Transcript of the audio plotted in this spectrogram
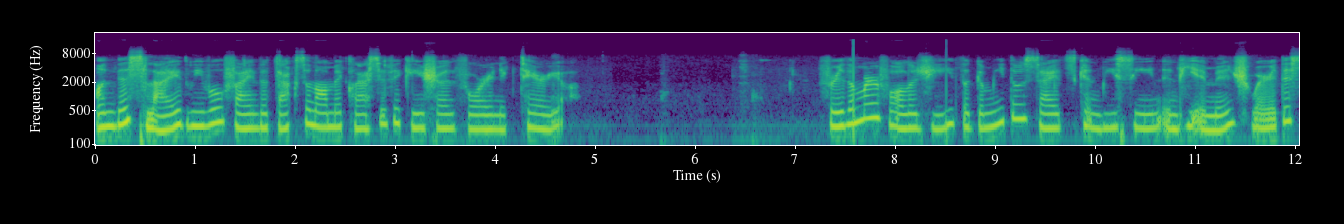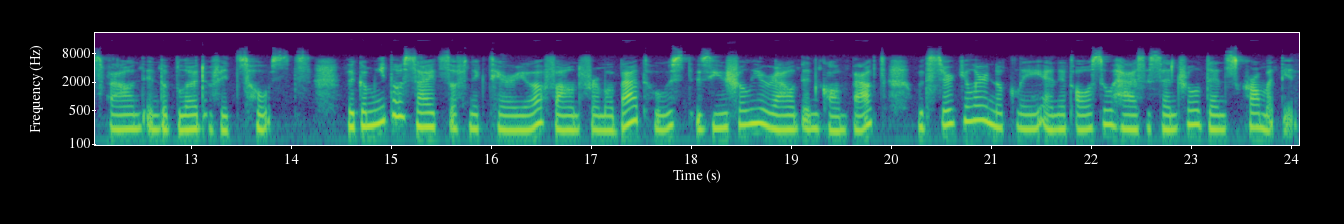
On this slide, we will find the taxonomic classification for Nycteria. For the morphology, the gametocytes can be seen in the image where it is found in the blood of its hosts. The gametocytes of Nycteria found from a bat host is usually round and compact with circular nuclei and it also has a central dense chromatin.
